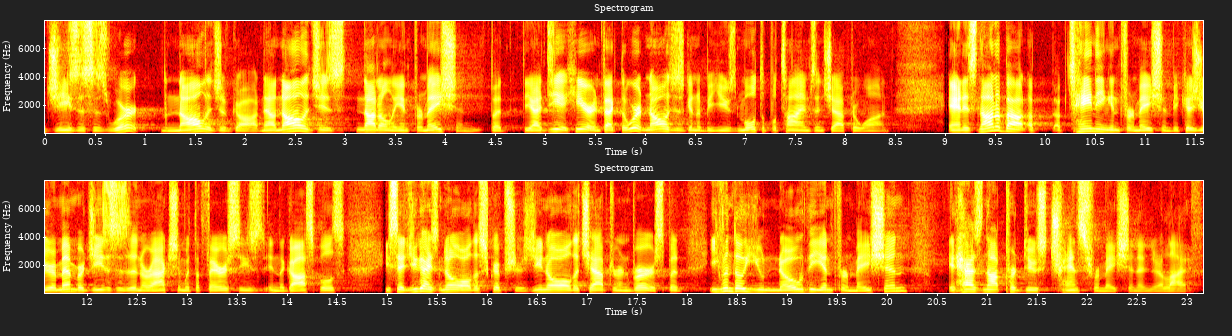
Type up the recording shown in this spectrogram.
Jesus' work, the knowledge of God. Now, knowledge is not only information, but the idea here, in fact, the word knowledge is going to be used multiple times in chapter 1. And it's not about obtaining information because you remember Jesus' interaction with the Pharisees in the Gospels. He said, You guys know all the scriptures, you know all the chapter and verse, but even though you know the information, it has not produced transformation in your life.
